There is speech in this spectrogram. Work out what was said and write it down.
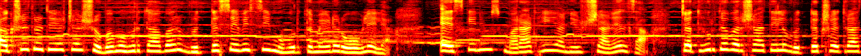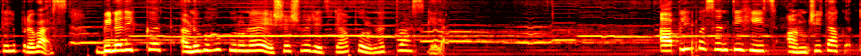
अक्षय तृतीयेच्या शुभमुहूर्तावर वृत्तसेवेची मुहूर्तमेढ रोवलेल्या एस के न्यूज मराठी या न्यूज चॅनेलचा चतुर्थ वर्षातील वृत्तक्षेत्रातील प्रवास बिनदिक्कत अनुभवपूर्ण यशस्वीरित्या पूर्णत्वास गेला. आपली पसंती हीच आमची ताकद.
